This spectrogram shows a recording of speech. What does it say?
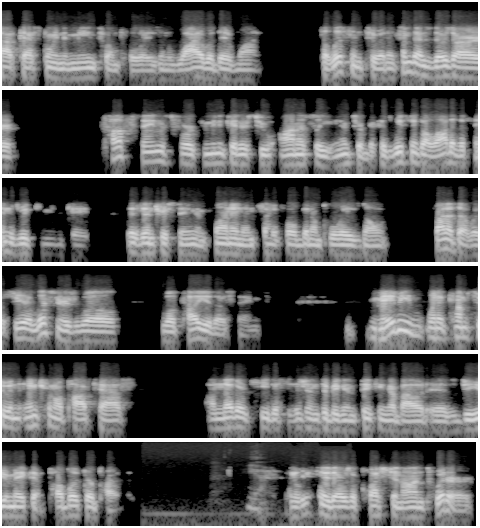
podcast going to mean to employees and why would they want to listen to it? And sometimes those are tough things for communicators to honestly answer because we think a lot of the things we communicate is interesting and fun and insightful, but employees don't find it that way. So your listeners will will tell you those things. Maybe when it comes to an internal podcast, another key decision to begin thinking about is do you make it public or private? Yeah. And recently there was a question on Twitter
